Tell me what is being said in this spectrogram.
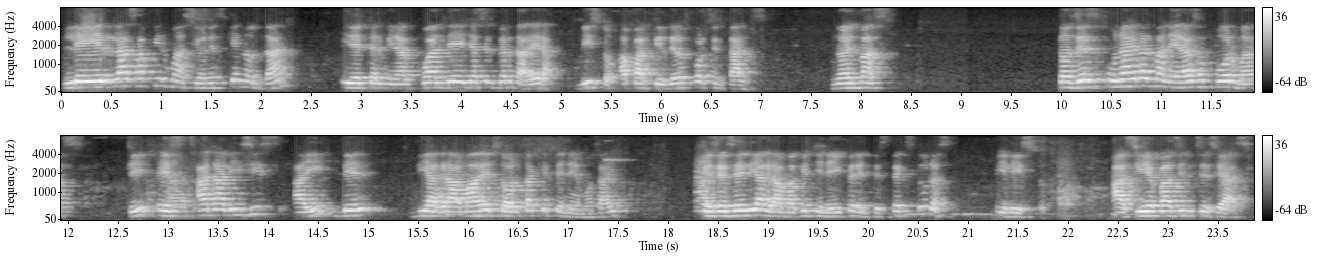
Leer las afirmaciones que nos dan y determinar cuál de ellas es verdadera. Listo, a partir de los porcentajes. No es más. Entonces, una de las maneras o formas, ¿sí? Es análisis ahí del diagrama de torta que tenemos ahí. Que es ese diagrama que tiene diferentes texturas. Y listo. Así de fácil se, se hace.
